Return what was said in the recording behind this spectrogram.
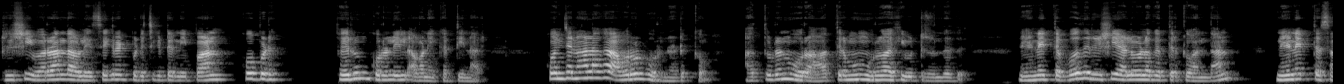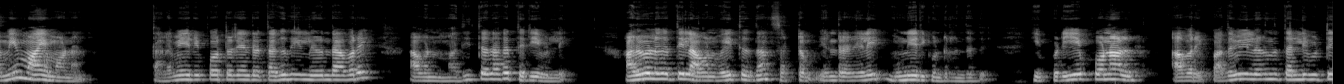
ரிஷி வராந்தாவளை சிகரெட் பிடிச்சுக்கிட்டு நிப்பான் கூப்பிடு. பெருங்குரலில் அவனை கத்தினார். கொஞ்ச நாளாக அவருள் ஒரு நடுக்கம். அத்துடன் ஒரு ஆத்திரமும் உருவாகிவிட்டிருந்தது. நினைத்தபோது ரிஷி அலுவலகத்திற்கு வந்தான். நினைத்த சமயம் மாயமானான். தலைமை ரிப்போர்ட்டர் என்ற தகுதியில் இருந்த அவரை அவன் மதித்ததாக தெரியவில்லை. அலுவலகத்தில் அவன் வைத்ததுதான் சட்டம் என்ற நிலை முன்னேறி கொண்டிருந்தது. இப்படியே போனால் அவரை பதவியிலிருந்து தள்ளிவிட்டு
